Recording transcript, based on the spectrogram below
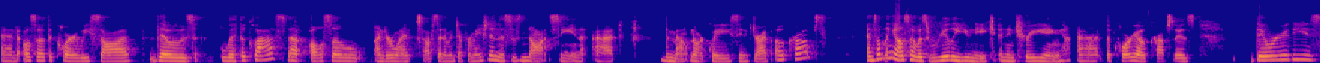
And also at the core, we saw those lithoclasts that also underwent soft sediment deformation. This is not seen at the Mount Norquay Scenic Drive outcrops. And something else that was really unique and intriguing at the quarry outcrops is there were these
